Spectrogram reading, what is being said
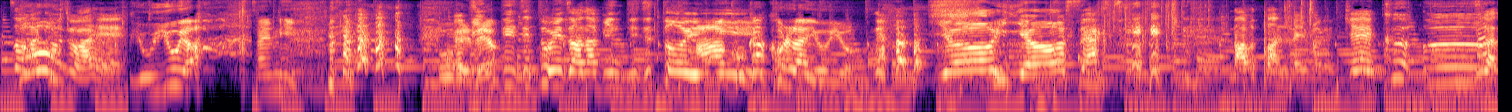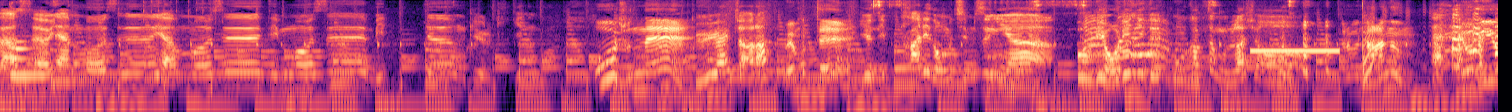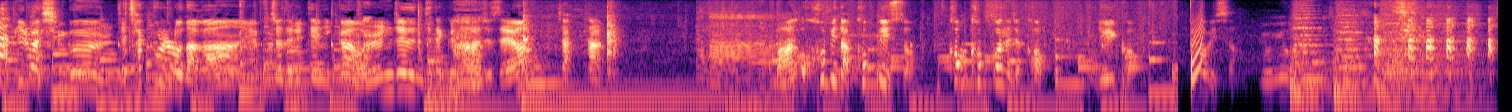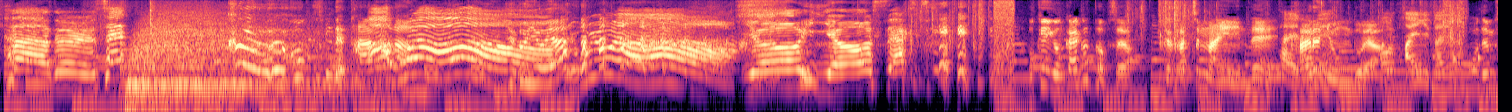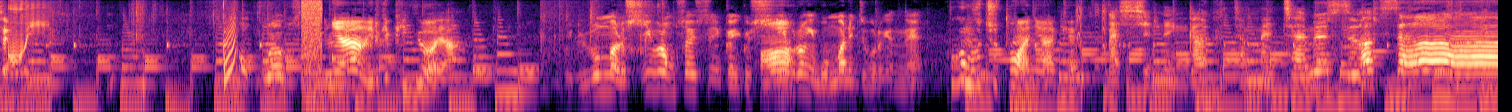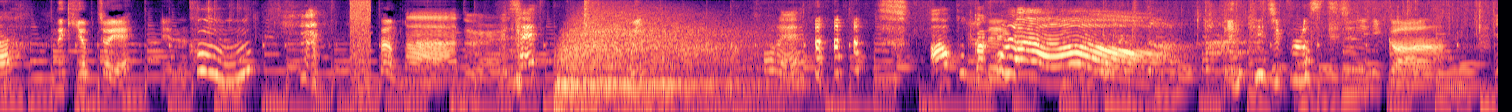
저나 그거 좋아해. 요요야. 사장님. 보고 야, 계세요? 빈티지 토이잖아 빈티지 토이. 아 코카콜라 요요. 요요 섹시 나부터 할래 이번에. 개크으가 나왔어요. 옆모습 옆모습 뒷모습 밑등. 이렇게 끼는 거야 오 좋네. 요요 할 줄 알아? 왜 못해? 이거 네 다리 너무 짐승이야. 우리 어린이들 보고 깜짝 놀라셔 필요하신 분 제 착불로다가 예, 붙여드릴 테니까 언제든지 댓글 달아주세요. 자 다음. 하나. 만, 어, 컵이다. 컵도 있어. 컵, 컵 꺼내자 컵. 유리컵. 컵 있어. 요요. 하나 둘셋. 크! 어 근데 다 아 알아. 뭐야? 요요야 요요 섹시 오케이 이건 깔 것도 없어요 그러니까 같은 라인인데 다 다른 있네. 용도야 어 다행이다 야오 냄새 어 뭐야 무슨 그냥 이렇게 피규어야. 뭐 일본말로 씨브렁 써있으니까 이거 씨브렁이 뭔 말인지 모르겠네 혹은 후추통 아니야 이렇게? 맛있는 건 정말 참을 수 없어 근데 귀엽죠 얘? 얘는. 다음 하나 둘셋? 그래 아 코카콜라야 빈티지 플러스 디즈니니까.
